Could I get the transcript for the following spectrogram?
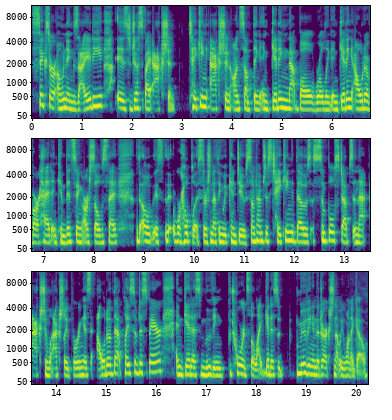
fix our own anxiety is just by action taking action on something and getting that ball rolling and getting out of our head and convincing ourselves that oh we're hopeless. There's nothing we can do. Sometimes just taking those simple steps in that action will actually bring us out of that place of despair and get us moving towards the light get us moving in the direction that we want to go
